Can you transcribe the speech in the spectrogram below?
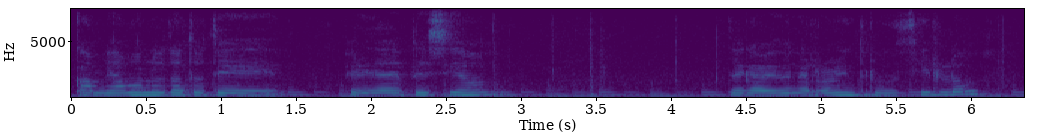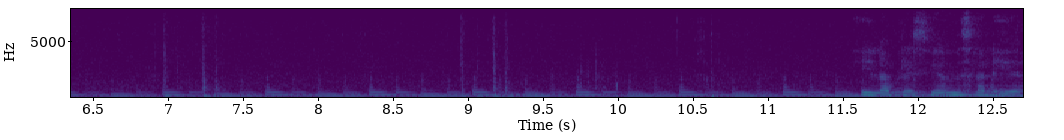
cambiamos los datos de pérdida de presión, ya que ha habido un error en introducirlos. Y la presión de salida.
